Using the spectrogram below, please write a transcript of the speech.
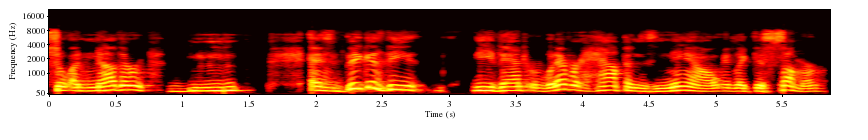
So another, as big as the, the event or whatever happens now, like this summer,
